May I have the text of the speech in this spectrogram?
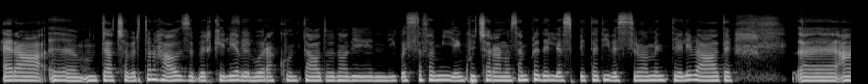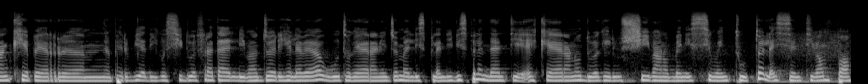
era eh, un Touch Averton House perché lì sì. avevo raccontato no, di, di questa famiglia in cui c'erano sempre delle aspettative estremamente elevate eh, anche per, ehm, per, via di questi due fratelli maggiori che lei aveva avuto, che erano i gemelli splendidi splendenti e che erano due che riuscivano benissimo in tutto. E lei si sentiva un po'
